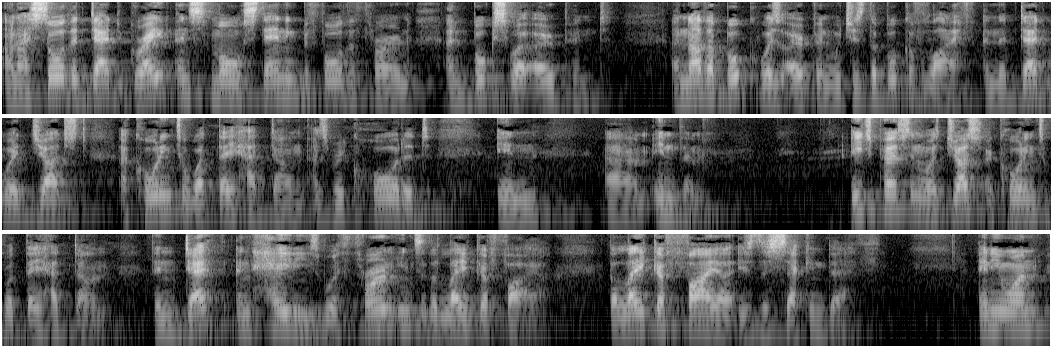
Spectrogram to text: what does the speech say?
And I saw the dead, great and small, standing before the throne, and books were opened. Another book was opened, which is the book of life, and the dead were judged according to what they had done, as recorded in, um, in them. Each person was judged according to what they had done. Then death and Hades were thrown into the lake of fire. The lake of fire is the second death. Anyone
